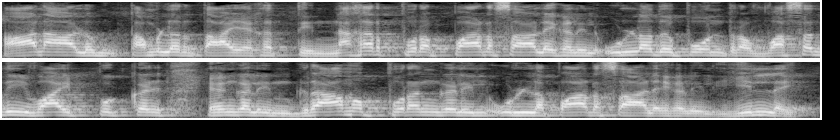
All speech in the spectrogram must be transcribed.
ஆனாலும் தமிழர் தாயகத்தின் நகர்ப்புற பாடசாலைகளில் உள்ளது போன்ற வசதி வாய்ப்புகள் எங்களின் கிராமப்புறங்களில் உள்ள பாடசாலைகளில் இல்லை.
